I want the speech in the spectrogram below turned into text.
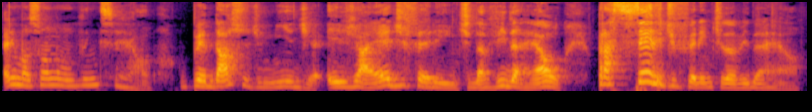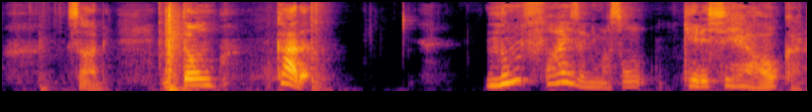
A animação não tem que ser real. O pedaço de mídia, ele já é diferente da vida real para ser diferente da vida real, sabe? Então, cara, não faz a animação querer ser real, cara.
